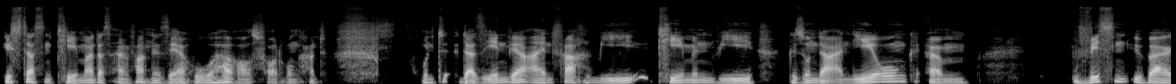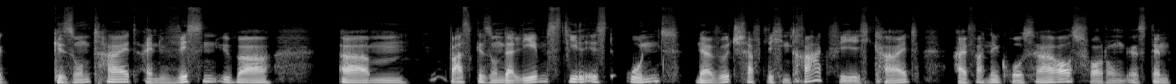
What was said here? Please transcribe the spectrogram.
ist das ein Thema, das einfach eine sehr hohe Herausforderung hat. Und da sehen wir einfach, wie Themen wie gesunde Ernährung, ähm, Wissen über Gesundheit, ein Wissen über ähm, was gesunder Lebensstil ist und einer wirtschaftlichen Tragfähigkeit einfach eine große Herausforderung ist. Denn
